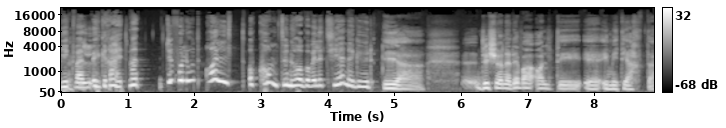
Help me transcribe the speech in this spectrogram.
gikk veldig greit. Men du forlot alt og kom til Norge og ville tjene Gud. Ja, du skjønner, det var alltid eh, i mitt hjerte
